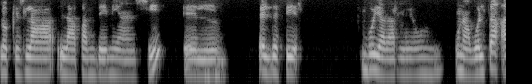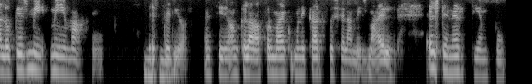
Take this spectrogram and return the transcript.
lo que es la, la pandemia en sí, el, el decir, voy a darle un- una vuelta a lo que es mi, mi imagen exterior. Es decir, aunque la forma de comunicar fuese la misma, el, el tener tiempo.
